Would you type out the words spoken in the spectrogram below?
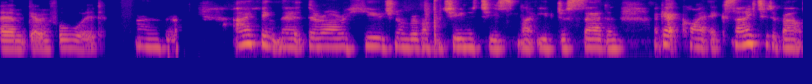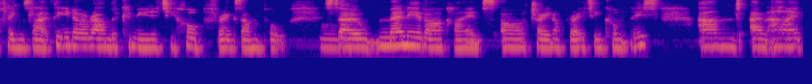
um, going forward. Mm. I think that there are a huge number of opportunities, like you've just said, and I get quite excited about things like the, you know, around the community hub, for example. Mm. So many of our clients are train operating companies, and, and and I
